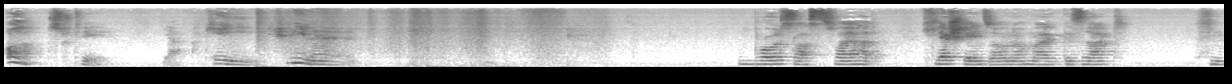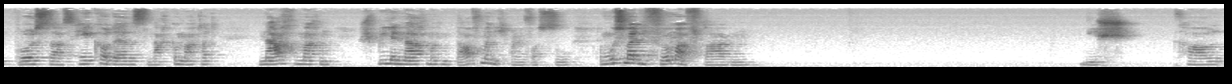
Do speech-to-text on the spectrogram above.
Oh, das tut weh. Ja, okay. Spielen. Brawl Stars 2 hat Clash Games auch nochmal gesagt, das ist ein Brawl Stars Hacker, der das nachgemacht hat. Nachmachen, Spiele nachmachen darf man nicht einfach so. Da muss man die Firma fragen. Ich, Karl.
